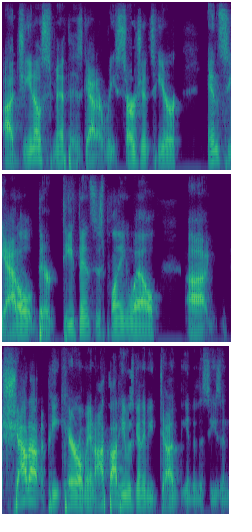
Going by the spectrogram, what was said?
Uh, Geno Smith has got a resurgence here in Seattle. Their defense is playing well. Uh, shout out to Pete Carroll, man. I thought he was going to be done at the end of the season,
